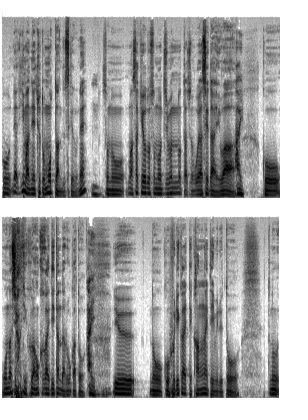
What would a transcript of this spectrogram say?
こうね、今ね、ちょっと思ったんですけどね、うんその、まあ、先ほどその自分のたちの親世代は、はい。こう、同じように不安を抱えていたんだろうかとはい。いうのをこう振り返って考えてみると、その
